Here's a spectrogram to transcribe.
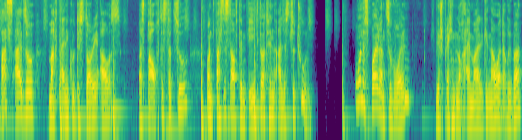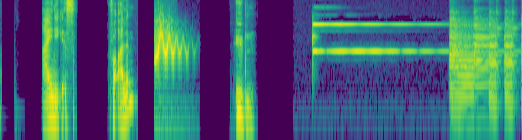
Was also macht eine gute Story aus? Was braucht es dazu? Und was ist auf dem Weg dorthin alles zu tun? ohne spoilern zu wollen, wir sprechen noch einmal genauer darüber, einiges. Vor allem üben.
